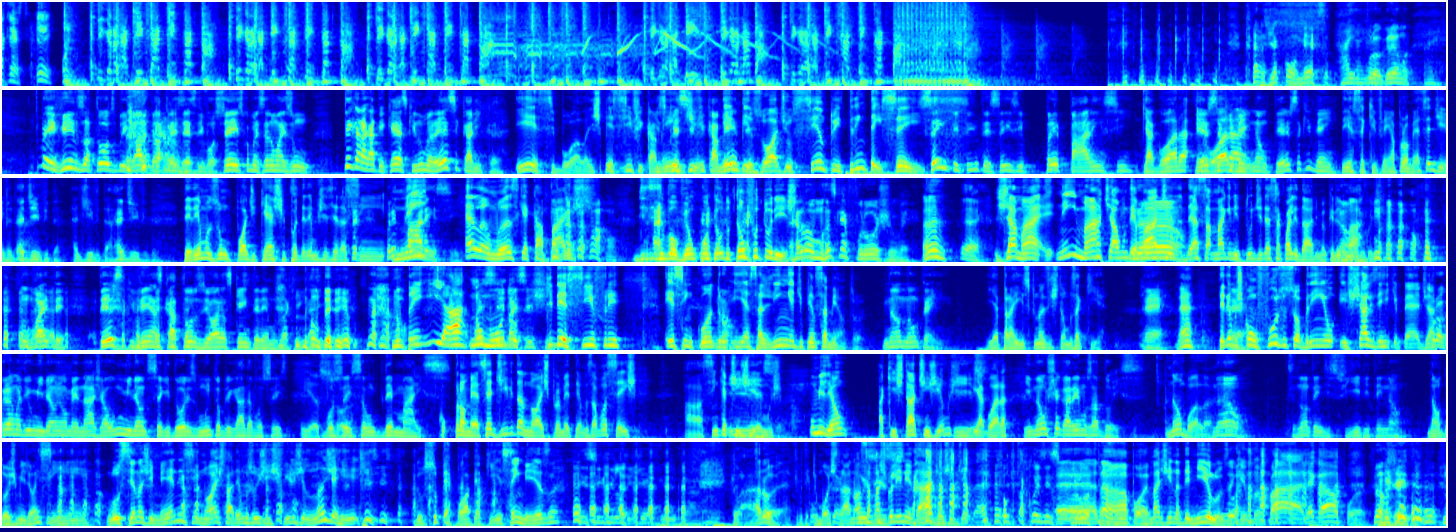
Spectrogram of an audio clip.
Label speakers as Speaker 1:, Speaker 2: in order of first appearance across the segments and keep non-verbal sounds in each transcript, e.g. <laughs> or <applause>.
Speaker 1: Ticaracast. Ei, põe. Ticaracatica-ticatá. Ticaracatica-ticatá. Ticaracatica-ticatá. Ticaracati, ticaracatá. Ticaracatica-ticatá.
Speaker 2: O cara já começa
Speaker 3: Ai,
Speaker 2: o
Speaker 3: ai, ai.
Speaker 2: programa. Muito bem-vindos a todos, obrigado pela <coughs> presença de vocês. Começando mais um Ticaracaticast, que número é esse, Carica?
Speaker 3: Esse, Bola, especificamente,
Speaker 2: Especificamente?
Speaker 3: episódio 136,
Speaker 2: 136 e preparem-se.
Speaker 3: que agora
Speaker 2: Terça
Speaker 3: é hora...
Speaker 2: que vem. Não, terça que vem.
Speaker 3: Terça que vem, a promessa é dívida.
Speaker 2: É dívida.
Speaker 3: É dívida.
Speaker 2: É dívida.
Speaker 3: Teremos um podcast, poderemos dizer assim,
Speaker 2: Preparem-se.
Speaker 3: nem Elon Musk é capaz <laughs>
Speaker 2: Não.
Speaker 3: de desenvolver um conteúdo tão futurista.
Speaker 2: Elon Musk é frouxo, velho.
Speaker 3: Hã?
Speaker 2: É.
Speaker 3: Jamais, nem em Marte há um debate
Speaker 2: Não.
Speaker 3: dessa magnitude e dessa qualidade, meu querido
Speaker 2: Não,
Speaker 3: Marcos.
Speaker 2: Não, <laughs> não vai ter. Terça que vem, às 14 horas, quem teremos aqui?
Speaker 3: Não teremos. <laughs> Não tem IA no
Speaker 2: ser-
Speaker 3: mundo que decifre esse encontro
Speaker 2: Não.
Speaker 3: e essa linha de pensamento.
Speaker 2: Não, não tem.
Speaker 3: E é para isso que nós estamos aqui.
Speaker 2: É.
Speaker 3: Né? Teremos
Speaker 2: É.
Speaker 3: Confuso Sobrinho e Charles Henrique Pédia.
Speaker 2: Programa de um milhão em homenagem a um milhão de seguidores. Muito obrigado a vocês.
Speaker 3: Isso.
Speaker 2: Vocês são demais.
Speaker 3: Promessa é dívida, nós prometemos a vocês, assim que atingirmos
Speaker 2: Isso.
Speaker 3: um milhão, aqui está, atingimos,
Speaker 2: Isso.
Speaker 3: e agora,
Speaker 2: E não chegaremos a dois.
Speaker 3: não bola.
Speaker 2: Não. Senão tem desfile, tem não.
Speaker 3: Não, dois milhões sim. Luciana Jimenez e nós faremos os desfiles de lingerie do Super Pop aqui, sem mesa.
Speaker 2: Desfile de lingerie, cara.
Speaker 3: Claro, é, tem que mostrar a nossa masculinidade hoje em dia. <laughs>
Speaker 2: Puta coisa escrota.
Speaker 3: É, não,
Speaker 2: velho.
Speaker 3: pô, imagina, Demilos aqui. Pá, legal, pô.
Speaker 2: Não, gente.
